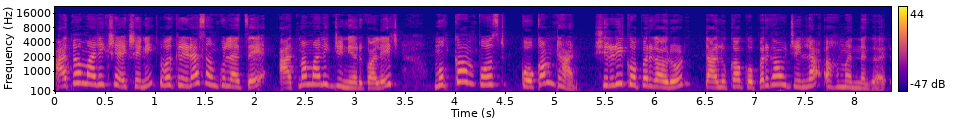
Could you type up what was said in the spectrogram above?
आत्ममालिक शैक्षणिक व क्रीडा संकुलाचे आत्ममालिक ज्युनियर कॉलेज मुक्काम पोस्ट कोकमठाण शिर्डी कोपरगाव रोड तालुका कोपरगाव जिल्हा अहमदनगर.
